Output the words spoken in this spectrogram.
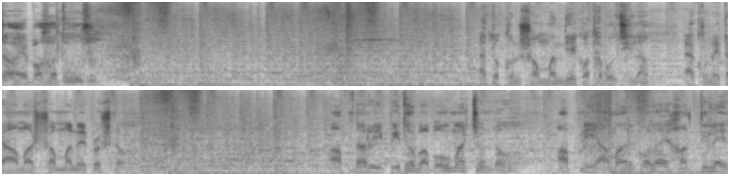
রায় বাহাদুর। এতক্ষণ সম্মান দিয়ে কথা বলছিলাম। এখন এটা আমার সম্মানের প্রশ্ন। আপনার ওই বিধবা বৌমার জন্য আপনি আমার গলায় হাত দিলেন।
